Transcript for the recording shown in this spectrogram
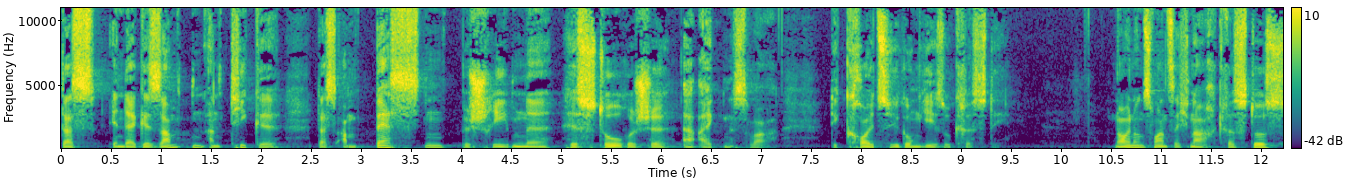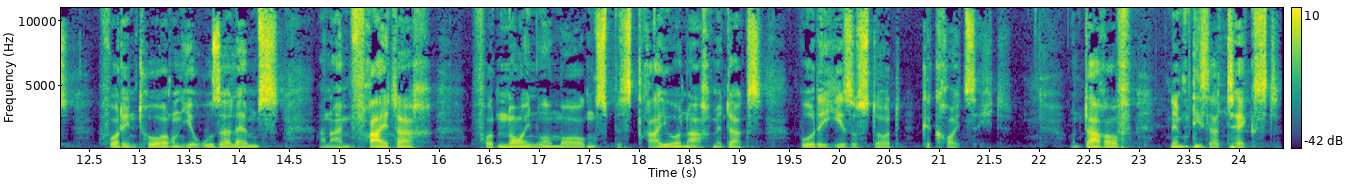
das in der gesamten Antike das am besten beschriebene historische Ereignis war. Die Kreuzigung Jesu Christi. 29 nach Christus vor den Toren Jerusalems an einem Freitag von neun Uhr morgens bis drei Uhr nachmittags wurde Jesus dort gekreuzigt. Und darauf nimmt dieser Text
